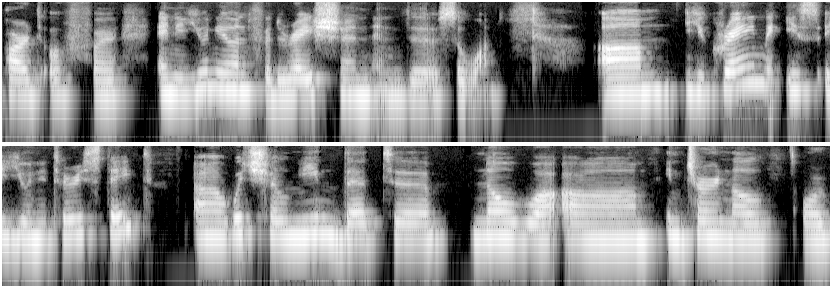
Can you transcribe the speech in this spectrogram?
part of any union, federation, and so on. Um, Ukraine is a unitary state uh, which shall mean that uh, no uh, internal or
